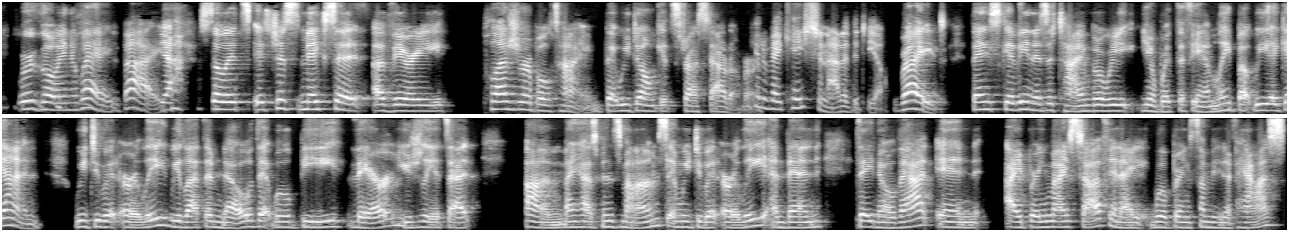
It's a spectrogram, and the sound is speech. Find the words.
We're going away. Bye. Yeah. So it's it just makes it a very pleasurable time that we don't get stressed out over. Get a vacation out of the deal. Right. Thanksgiving is a time where we, you know, with the family, but we again, we do it early. We let them know that we'll be there. Usually it's at um, my husband's mom's and we do it early and then they know that and I bring my stuff and I will bring something to pass.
